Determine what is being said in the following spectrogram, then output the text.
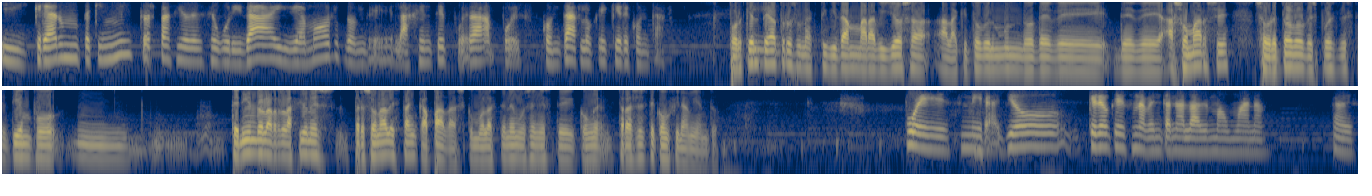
y crear un pequeñito espacio de seguridad y de amor donde la gente pueda pues contar lo que quiere contar. Porque el Sí. teatro es una actividad maravillosa a la que todo el mundo debe, debe asomarse, sobre todo después de este tiempo, mm, teniendo las relaciones personales tan capadas como las tenemos en este, con- tras este confinamiento. Pues mira, yo creo que es una ventana al alma humana, ¿sabes?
